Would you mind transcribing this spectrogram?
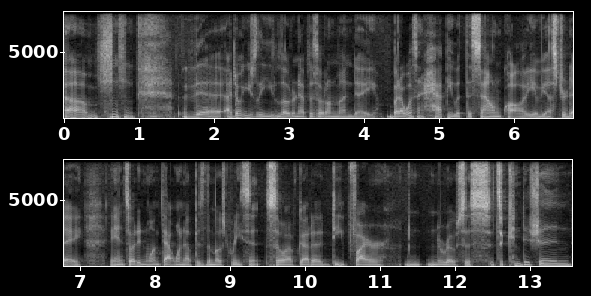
Um, the I don't usually load an episode on Monday, but I wasn't happy with the sound quality of yesterday, and so I didn't want that one up as the most recent. So I've got a deep fire neurosis. It's a condition.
